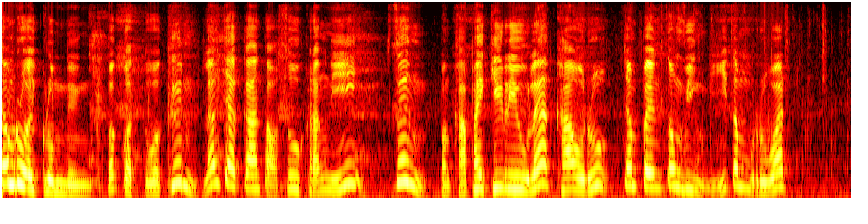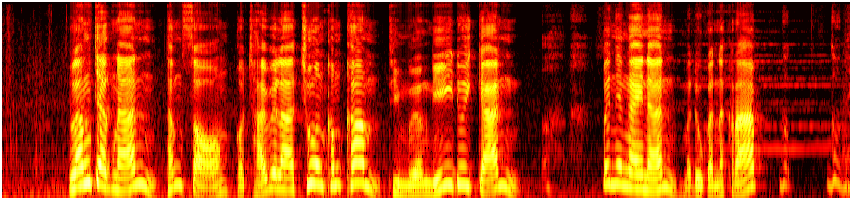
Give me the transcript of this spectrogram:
ตำรวจกลุ่มหนึ่งปรากฏตัวขึ้นหลังจากการต่อสู้ครั้งนี้ ซึ่งบังคับให้คิริวและคาโอรุจำเป็นต้องวิ่งหนีตำรวจ หลังจากนั้นทั้งสองก็ใช้เวลาช่วงค่ำๆที่เมืองนี้ด้วยกัน เป็นยังไงนั้นมาดูกันนะครับ ごめん。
